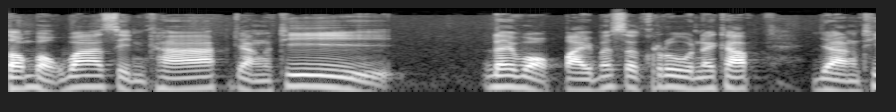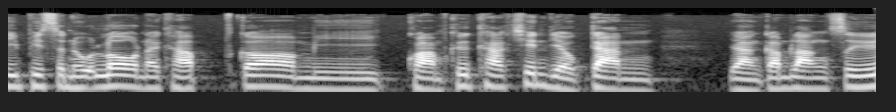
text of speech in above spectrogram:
ต้องบอกว่าสินค้าอย่างที่ได้บอกไปเมื่อสักครู่นะครับ อย่างที่พิษณุโลกนะครับ ก็มีความคึกคักเช่นเดียวกัน อย่างกำลังซื้อ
